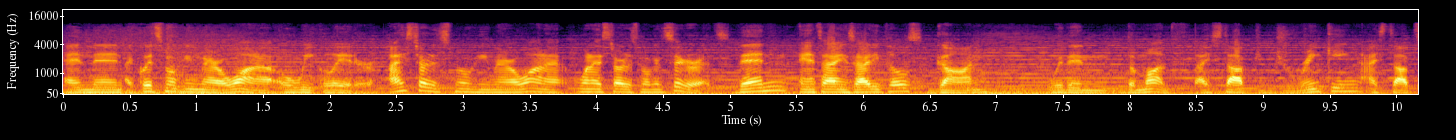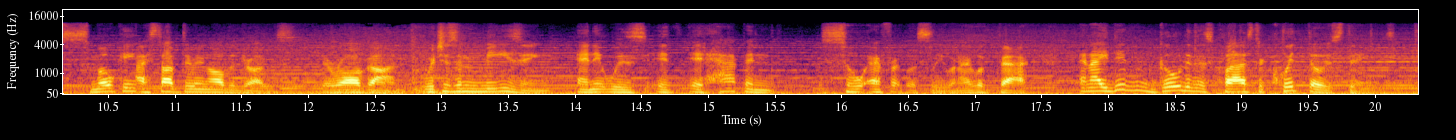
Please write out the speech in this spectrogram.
And then I quit smoking marijuana a week later. I started smoking marijuana when I started smoking cigarettes. Then anti-anxiety pills, gone within the month. I stopped drinking, I stopped smoking, I stopped doing all the drugs. They were all gone, which is amazing. And it was, it, it happened so effortlessly when I look back. And I didn't go to this class to quit those things.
